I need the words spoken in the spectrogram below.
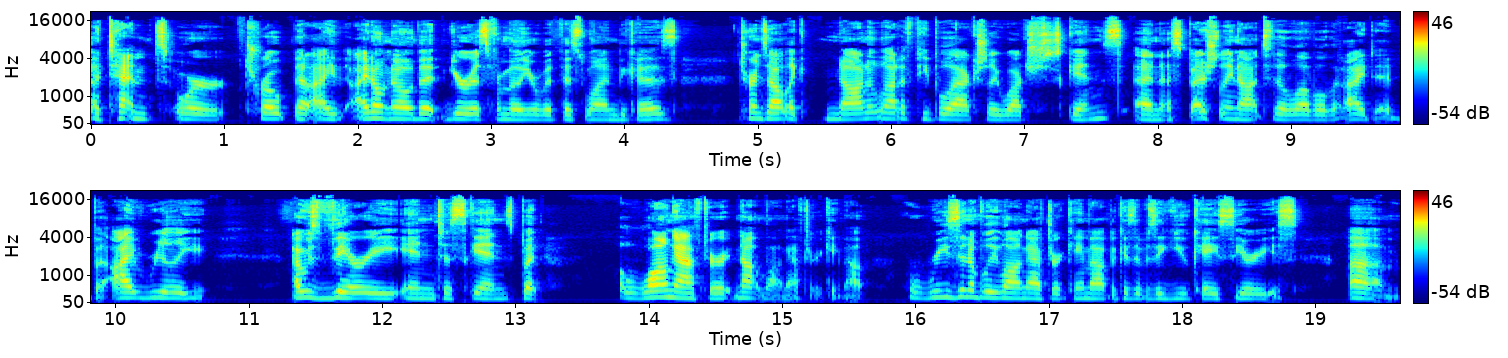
attempt or trope that I I don't know that you're as familiar with this one because turns out like not a lot of people actually watch skins and especially not to the level that I did but I really I was very into skins but long after not long after it came out reasonably long after it came out because it was a UK series. Um,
